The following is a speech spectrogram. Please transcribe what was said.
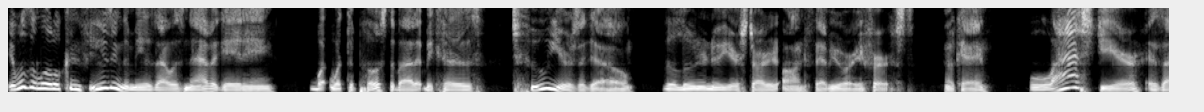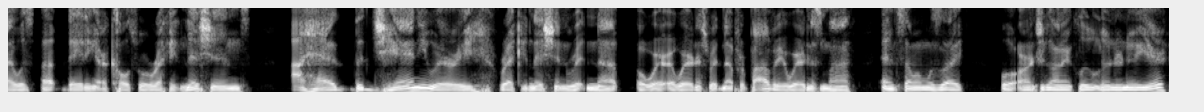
it was a little confusing to me as I was navigating what what to post about it because two years ago, the Lunar New Year started on February 1st. Okay. Last year, as I was updating our cultural recognitions, I had the January recognition written up, aware, awareness written up for Poverty Awareness Month. And someone was like, Well, aren't you going to include Lunar New Year?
